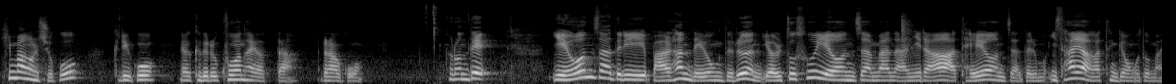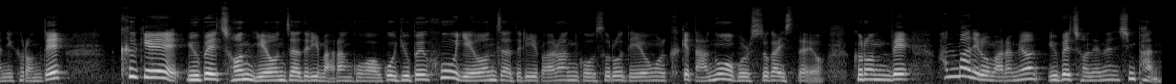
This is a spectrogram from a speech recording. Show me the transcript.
희망을 주고 그리고 그들을 구원하였다라고. 그런데 예언자들이 말한 내용들은 열두 소예언자만 아니라 대예언자들, 뭐 이사야 같은 경우도 많이 그런데 크게 유배 전 예언자들이 말한 거하고 유배 후 예언자들이 말한 것으로 내용을 크게 나누어 볼 수가 있어요. 그런데 한마디로 말하면 유배 전에는 심판,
